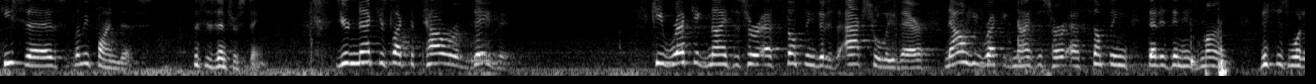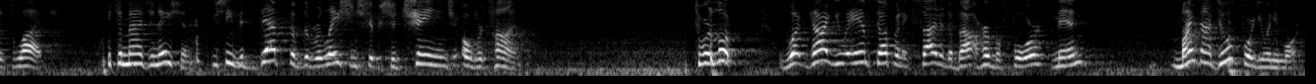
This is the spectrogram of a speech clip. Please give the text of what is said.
He says, let me find this. This is interesting. Your neck is like the Tower of David. He recognizes her as something that is actually there. Now he recognizes her as something that is in his mind. This is what it's like. It's imagination. You see, the depth of the relationship should change over time. To where, look, what got you amped up and excited about her before, men, might not do it for you anymore.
